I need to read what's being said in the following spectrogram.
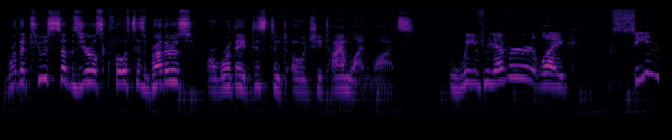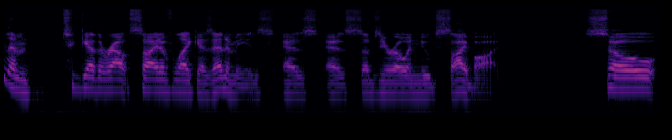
Were the two Sub Zeros close as brothers, or were they distant OG timeline wise? we've never like seen them together outside of like as enemies as as sub-zero and noob saibot so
